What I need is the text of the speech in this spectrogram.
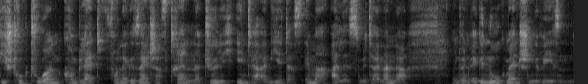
die Strukturen komplett von der Gesellschaft trennen. Natürlich interagiert das immer alles miteinander. Und wenn wir genug Menschen gewesen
